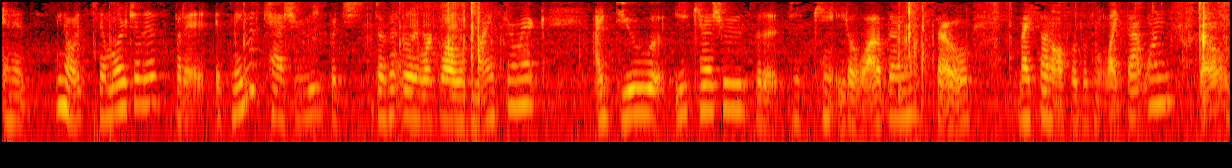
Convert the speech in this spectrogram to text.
and it's you know it's similar to this but it, it's made with cashews which doesn't really work well with my stomach I do eat cashews but it just can't eat a lot of them so my son also doesn't like that one so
